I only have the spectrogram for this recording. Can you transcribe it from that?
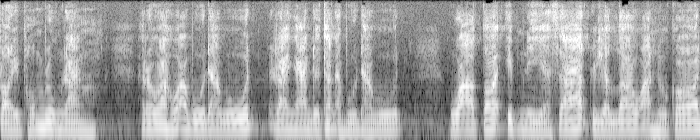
ปล่อยผมรุงรัง เราว่าหัวอบูดาวูดรายงานโดยท่านอบูดาวูดวาตออิบนียซาดยัลลอฮุอันฮุกอน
